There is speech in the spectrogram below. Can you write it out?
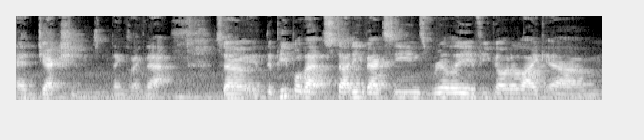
injections and things like that. So the people that study vaccines really, if you go to like, um,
